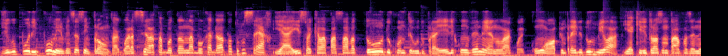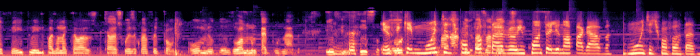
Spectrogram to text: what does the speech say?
digo por, por mim, pensei assim, pronto, agora se ela tá botando na boca dela, tá tudo certo. E aí, só que ela passava todo o conteúdo para ele com veneno lá, com um ópio para ele dormir lá. E aquele troço não tava fazendo efeito e ele fazendo aquelas, aquelas coisas que ela foi pronto. Oh meu Deus, o homem não cai por nada. Enfim, Eu fiquei muito desconfortável enquanto ele não apagava. Muito desconfortável.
